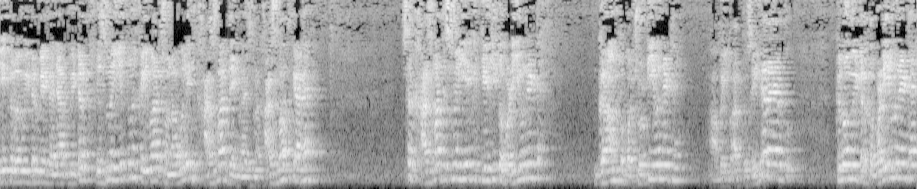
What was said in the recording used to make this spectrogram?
एक किलोमीटर में एक हज़ार मीटर इसमें ये तुम्हें कई बार सुना होगा, लेकिन खास बात देखना इसमें। खास बात क्या है? सर, खास बात इसमें ये कि केजी तो बड़ी यूनिट है, ग्राम तो बहुत छोटी यूनिट है। हाँ भाई, बात तो सही कह रहा है तू। किलोमीटर तो बड़ी यूनिट है।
